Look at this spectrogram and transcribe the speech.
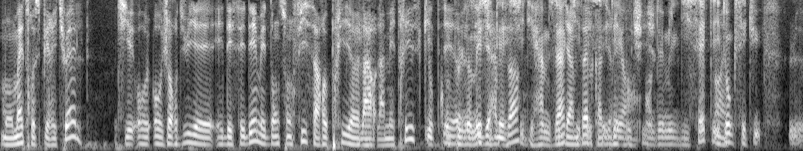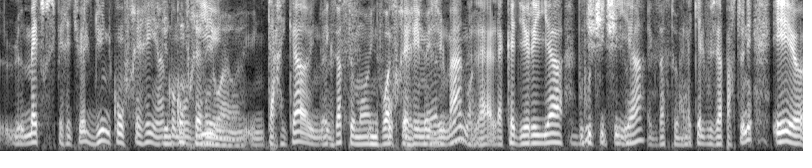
mon maître spirituel qui au- aujourd'hui est, est décédé mais dont son fils a repris euh, la, la maîtrise qui Donc, on était le euh, Sidi Hamza. Sidi Hamza, qui est décédé en, en 2017. Et Ouais. donc, c'est le, le maître spirituel d'une confrérie, hein, D'une confrérie, on dit, ouais, une, ouais. une tarika, une, Exactement, une voie confrérie musulmane, la, la Kadiriya Bouchichia, Exactement. à laquelle vous appartenez. Et euh,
